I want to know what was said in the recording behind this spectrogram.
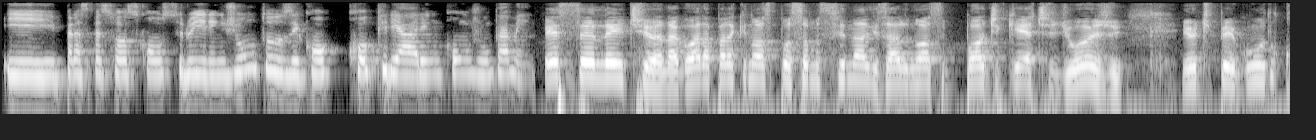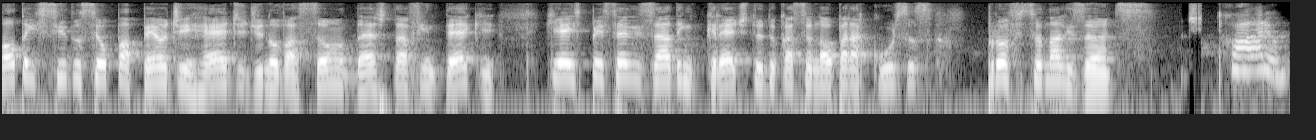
e para as pessoas construírem juntos e co-criarem conjuntamente. Excelente, Ana. Agora, para que nós possamos finalizar o nosso podcast de hoje, eu te pergunto qual tem sido o seu papel de head de inovação desta fintech que é especializada em crédito educacional para cursos profissionalizantes. Claro.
